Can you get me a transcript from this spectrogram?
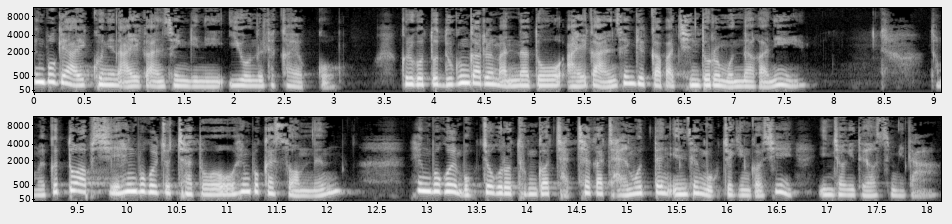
행복의 아이콘인 아이가 안 생기니 이혼을 택하였고 그리고 또 누군가를 만나도 아이가 안 생길까봐 진도를 못 나가니 정말 끝도 없이 행복을 쫓아도 행복할 수 없는 행복을 목적으로 둔 것 자체가 잘못된 인생 목적인 것이 인정이 되었습니다.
